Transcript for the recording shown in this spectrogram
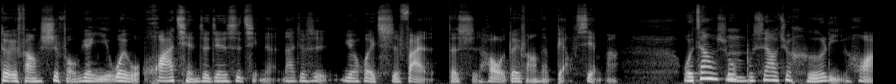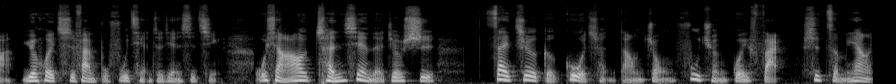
对方是否愿意为我花钱这件事情呢？那就是约会吃饭的时候对方的表现嘛。我这样说不是要去合理化约会吃饭不付钱这件事情，嗯、我想要呈现的就是在这个过程当中，父权规范是怎么样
